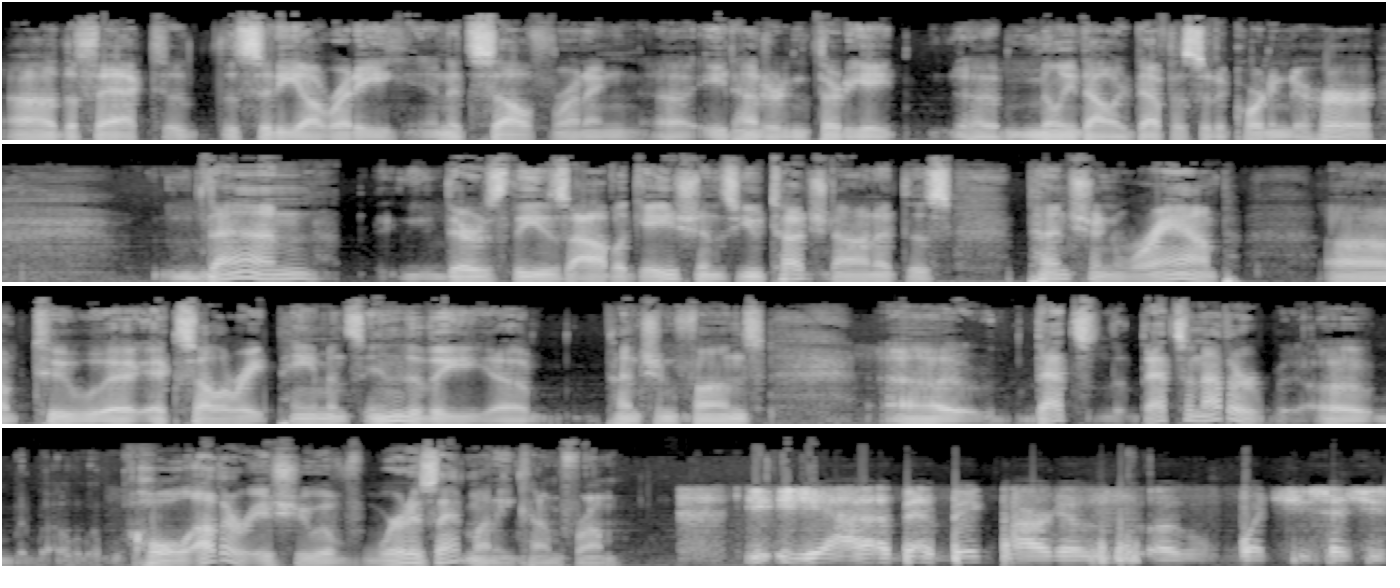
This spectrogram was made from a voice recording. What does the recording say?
Uh, the fact that the city already in itself running uh, 838 uh, million dollar deficit, according to her. Then there's these obligations. You touched on it. This pension ramp uh, to uh, accelerate payments into the uh, pension funds. Uh, that's that's another uh, whole other issue of where does that money come from? Yeah, a, a big part of, of what she says she's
